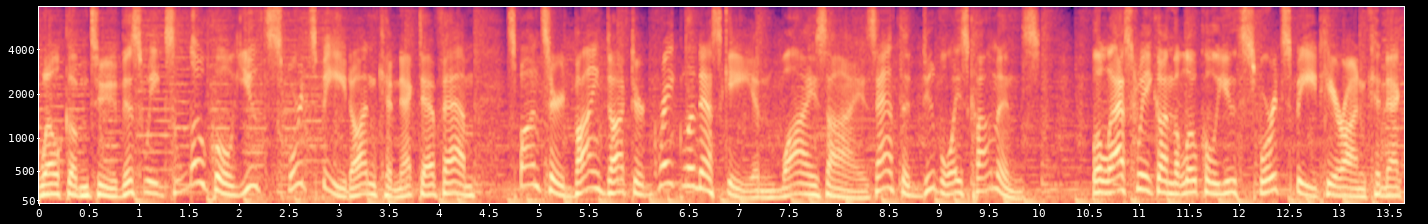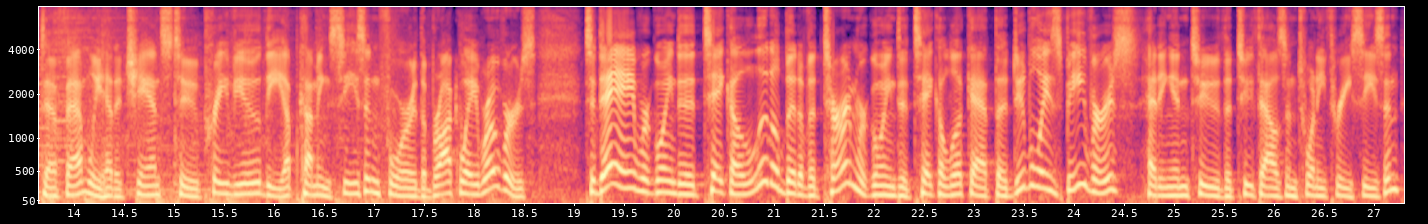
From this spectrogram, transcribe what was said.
Welcome to this week's local youth sports beat on Connect FM, sponsored by Dr. Greg Lineski and Wise Eyes at the Dubois Commons. Well, last week on the local youth sports beat here on Connect FM, we had a chance to preview the upcoming season for the Brockway Rovers. Today, we're going to take a little bit of a turn. We're going to take a look at the Dubois Beavers heading into the 2023 season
